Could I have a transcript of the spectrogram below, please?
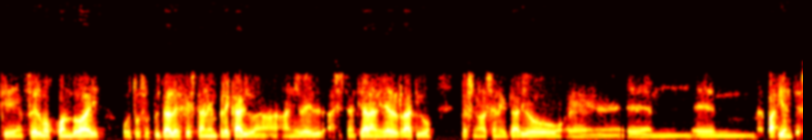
que enfermos cuando hay otros hospitales que están en precario a, nivel asistencial, a nivel ratio personal sanitario eh, en, pacientes.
